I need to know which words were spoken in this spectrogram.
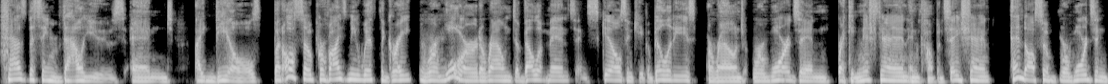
has the same values and ideals, but also provides me with the great reward around development and skills and capabilities, around rewards and recognition and compensation, and also rewards and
